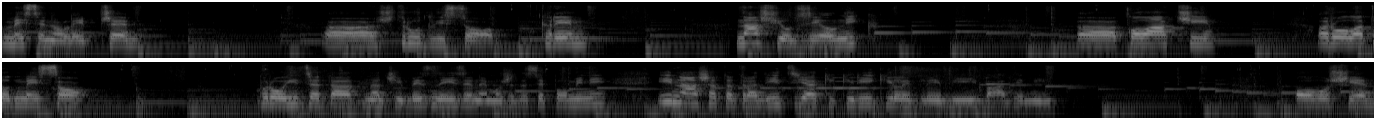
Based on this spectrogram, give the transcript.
месено лепче, штрудли со крем, нашиот зелник, колачи, ролат од месо, проицата, значи без незе не може да се помини, и нашата традиција кикирики, леблеби, и бадеми, овошје.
